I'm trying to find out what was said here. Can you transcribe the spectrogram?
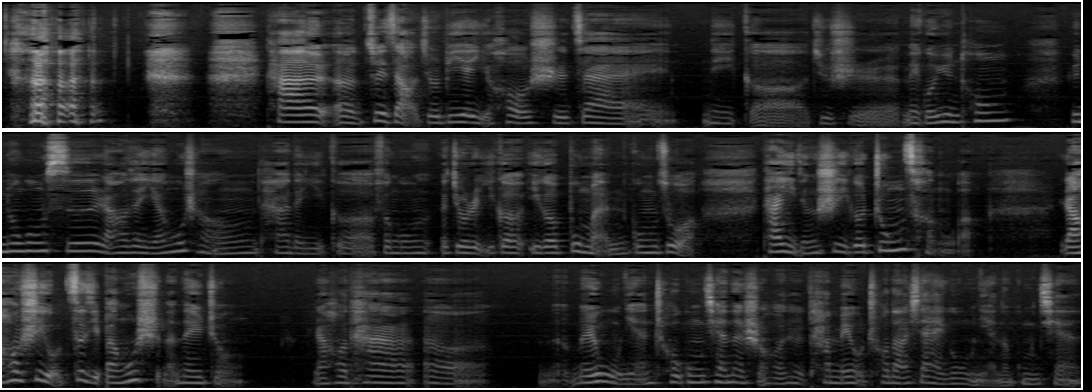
她呃最早就是毕业以后是在那个就是美国运通运通公司，然后在盐湖城她的一个分工就是一个一个部门工作，她已经是一个中层了，然后是有自己办公室的那种，然后她呃。每五年抽工签的时候，就是他没有抽到下一个五年的工签，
